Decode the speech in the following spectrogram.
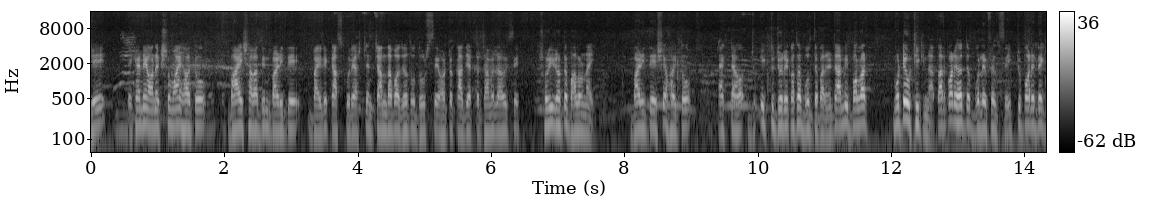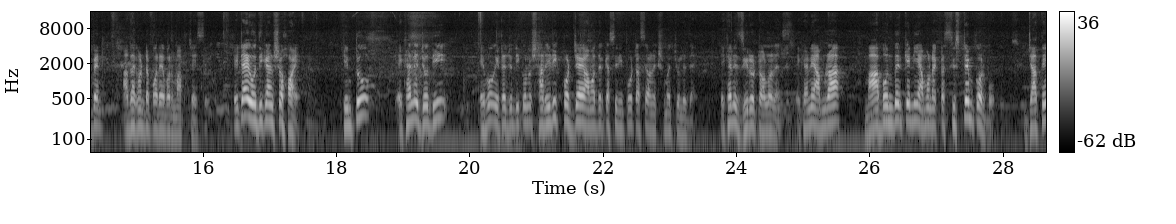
যে এখানে অনেক সময় হয়তো ভাই সারাদিন বাড়িতে বাইরে কাজ করে আসছেন চান্দাবাজ হয়তো ধরছে হয়তো কাজে একটা ঝামেলা হয়েছে শরীর হয়তো ভালো নাই। বাড়িতে এসে হয়তো একটা একটু জোরে কথা বলতে পারেন। এটা আমি বলার মোটেও ঠিক না তারপরে হয়তো বলে ফেলছে একটু পরে দেখবেন আধা ঘণ্টা পরে আবার মাপ চাইছে। এটাই অধিকাংশ হয়। কিন্তু এখানে যদি এবং এটা যদি কোনো শারীরিক পর্যায়ে আমাদের কাছে রিপোর্ট আছে অনেক সময় চলে যায়। এখানে জিরো টলারেন্স এখানে আমরা মা বোনদেরকে নিয়ে এমন একটা সিস্টেম করব যাতে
